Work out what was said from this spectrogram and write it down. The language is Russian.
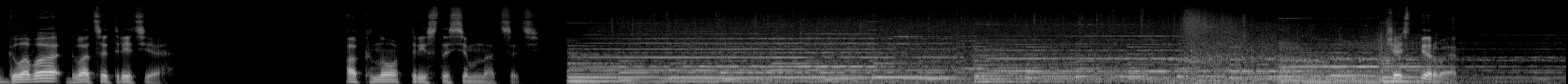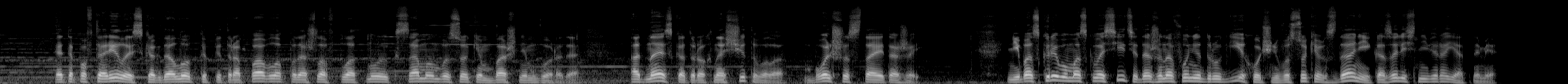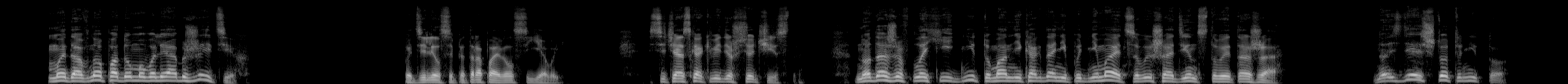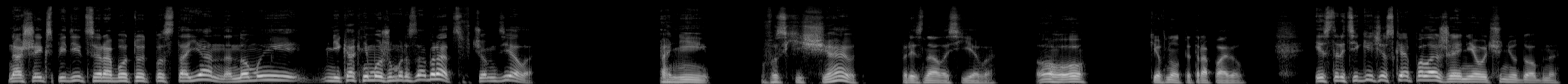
Глава 23. Окно 317. Часть первая. Это повторилось, когда лодка Петропавла подошла вплотную к самым высоким башням города, одна из которых насчитывала больше ста этажей. Небоскребы Москва-Сити даже на фоне других, очень высоких зданий казались невероятными. «Мы давно подумывали обжить их», — поделился Петропавел с Евой. «Сейчас, как видишь, все чисто. Но даже в плохие дни туман никогда не поднимается выше одиннадцатого этажа. Но здесь что-то не то. Наши экспедиции работают постоянно, но мы никак не можем разобраться, в чем дело». «Они восхищают?» — призналась Ева. «Ого!» — кивнул Петропавел. «И стратегическое положение очень удобно.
